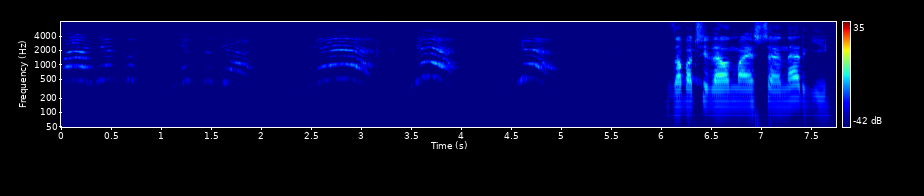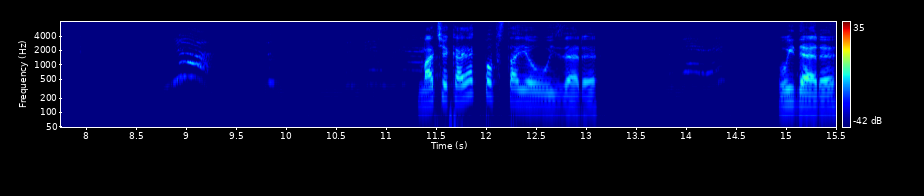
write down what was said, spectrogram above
Pa, nie, po... nie chcę cię! Nie! Nie! Nie! Zobacz ile on ma jeszcze energii. Nie! Wy... Wyganiamy... Maciek, a jak powstają wizery? Widery? Widery?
